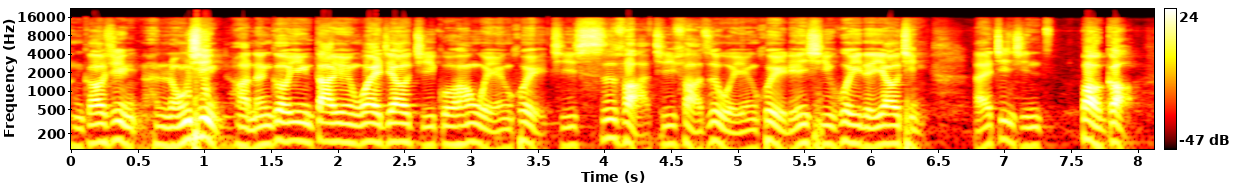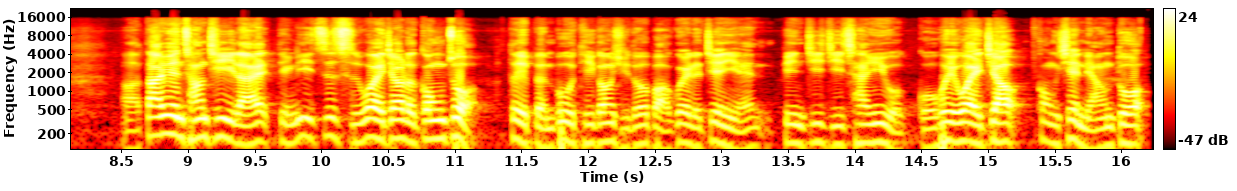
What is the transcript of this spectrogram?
很高兴、很荣幸啊，能够应大院外交及国防委员会及司法及法制委员会联席会议的邀请，来进行报告。啊，大院长期以来鼎力支持外交的工作，对本部提供许多宝贵的建言，并积极参与我国会外交，贡献良多。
